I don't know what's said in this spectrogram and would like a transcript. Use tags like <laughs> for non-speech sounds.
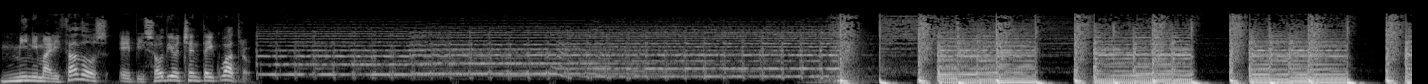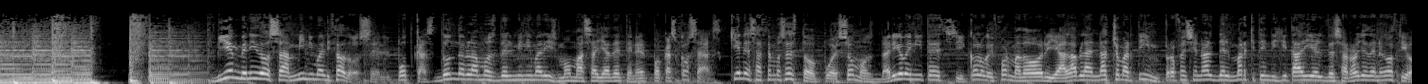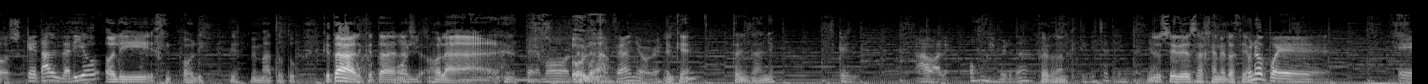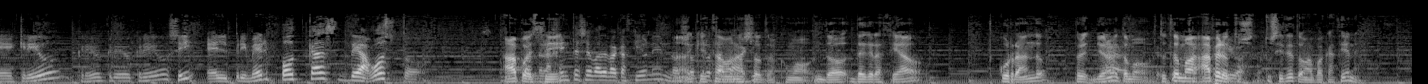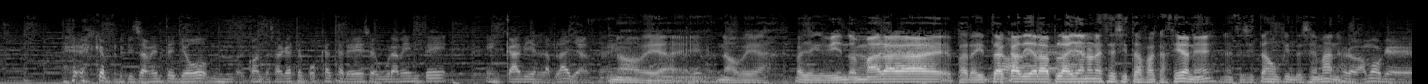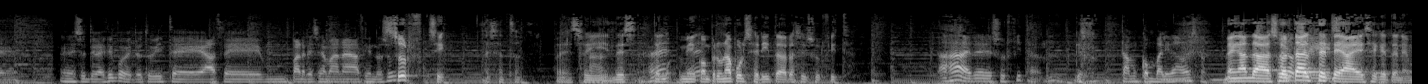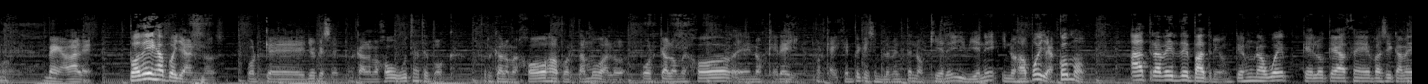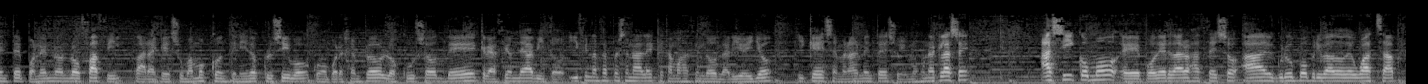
Minimalizados, episodio 84. Bienvenidos a Minimalizados, el podcast donde hablamos del minimalismo más allá de tener pocas cosas. ¿Quiénes hacemos esto? Pues somos Darío Benítez, psicólogo y formador, y al habla Nacho Martín, profesional del marketing digital y el desarrollo de negocios. ¿Qué tal, Darío? Oli, <laughs> Oli, Dios, me mato tú. ¿Qué tal? ¿Qué tal? Oli. Nacho? Hola. ¿Tenemos, tenemos 15 años o qué? ¿El qué? 30 años. Es que- Ah, vale. Oh, es verdad. Perdón. Que tienes ya 30 años. Yo soy de esa generación. Bueno, pues eh, creo, creo, creo, creo, sí, el primer podcast de agosto. ah, pues Cuando sí. la gente se va de vacaciones, nosotros aquí estamos aquí. nosotros, como dos desgraciados, currando. Pero yo no me Ah, tomo. Tú tomas. Ah, pero tú, sí te tomas vacaciones. <laughs> Es que precisamente yo, mm, cuando salga este podcast, estaré seguramente en Cádiz, en la playa. o sea, No vea, eh, no vea. Vaya que viviendo en Málaga, eh, para irte a Cádiz a la playa no necesitas vacaciones, ¿eh? Necesitas un fin de semana. Pero vamos, que eso te iba a decir, porque tú estuviste hace un par de semanas haciendo surf. Surf, sí, exacto. Pues soy Ah. de ¿Eh? tengo- me ¿Eh? compré una pulserita, ahora soy surfista. Ajá, eres surfista. Mm, Está convalidado eso. Venga, anda, suelta Bueno, pues- el CTA ese que tenemos. Venga, vale. Podéis apoyarnos. Porque, yo qué sé, porque a lo mejor os gusta este podcast. Porque a lo mejor os aportamos valor. Porque a lo mejor eh, nos queréis. Porque hay gente que simplemente nos quiere y viene y nos apoya. ¿Cómo? A través de Patreon, que es una web que lo que hace es básicamente ponernoslo fácil para que subamos contenido exclusivo, como por ejemplo los cursos de creación de hábitos y finanzas personales que estamos haciendo Darío y yo, y que semanalmente subimos una clase así como eh, poder daros acceso al grupo privado de WhatsApp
